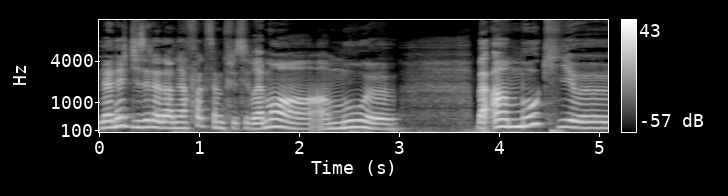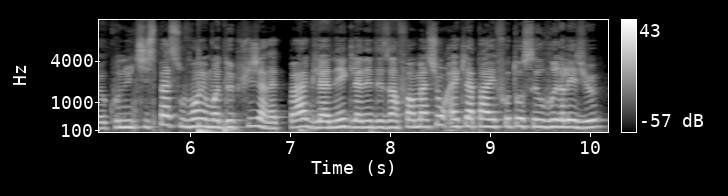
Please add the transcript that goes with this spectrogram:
Glané, je disais la dernière fois que ça me fait, c'est vraiment un, mot... Euh, bah, un mot qui euh, qu'on n'utilise pas souvent et moi depuis j'arrête pas. Glaner glaner des informations. Avec l'appareil photo c'est ouvrir les yeux.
